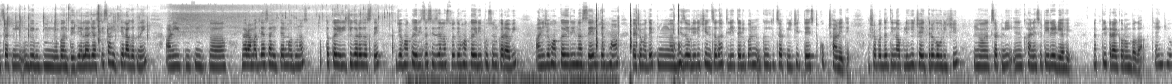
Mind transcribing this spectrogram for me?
चटणी बनते. ज्याला जास्ती साहित्य लागत नाही आणि घरामधल्या साहित्यांमधूनच फक्त कैरीची गरज असते. जेव्हा कैरीचा सीझन असतो तेव्हा कैरी पुसून करावी. आणि जेव्हा कैरी नसेल तेव्हा त्याच्यामध्ये भिजवलेली चिंच घातली तरी पण ही चटणीची टेस्ट खूप छान येते. अशा पद्धतीनं आपली ही चैत्र गौरीची चटणी खाण्यासाठी रेडी आहे. नक्की ट्राय करून बघा. थँक्यू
